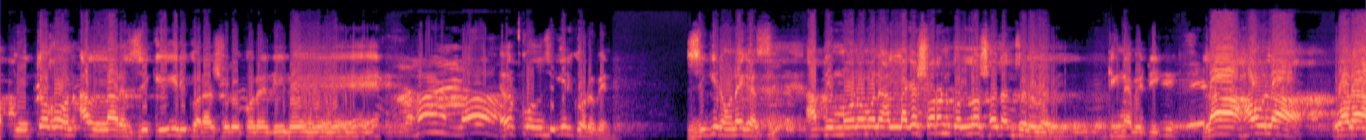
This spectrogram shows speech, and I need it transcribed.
আপনি তখন আল্লাহর জিকির করা শুরু করে দিবেন। এখন কোন জিকির করবেন? জিকির অনেক আছে। আপনি মনে মনে আল্লাহকে স্মরণ করলেও শয়তান চলে যাবে। ঠিক না বেটি? লা হাওলা ওয়ালা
